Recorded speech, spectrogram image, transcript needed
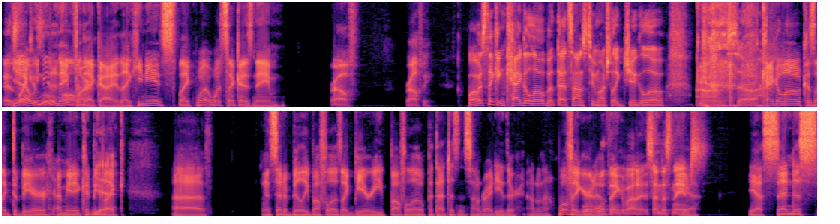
As yeah, like we need a name ball for that guy. Like, he needs like what what's that guy's name? Ralph. Ralphie. Well, I was thinking Kegalo, but that sounds too much like Gigolo. Um, so Kegalo, because like the beer. I mean, it could be Yeah. like uh instead of Billy Buffalo, it's like Beery Buffalo, but that doesn't sound right either. I don't know. We'll figure We'll, it out. we'll think about it. Send us names. Yes, send us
